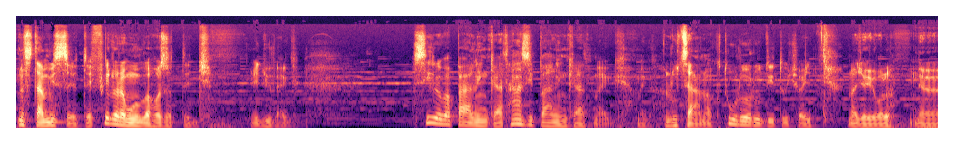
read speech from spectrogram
aztán visszajött egy fél óra múlva, hozott egy, egy üveg szilva pálinkát, házi pálinkát, meg, meg Lucának túrórudit, úgyhogy nagyon jól ö,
